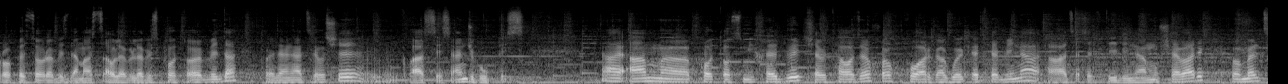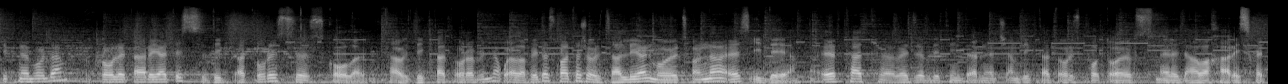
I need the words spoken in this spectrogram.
პროფესორების და მასწავლებლების ფოტოები და ქვედა ნაწილში კლასის ან ჯგუფის. აი ამ ფოტოს მიხედვით შევთავაზებ ხო ხო არ გაგვეკეთებინა რაღაც ესეთი დიდი ნამუშევარი, რომელიც იქნებოდა პროლეტარიატის დიქტატურის სკოლა, თავის დიქტატორები და ყველაფერი და სხვათა შორის ძალიან მოეწონა ეს იდეა. ერთად ვეძებდით ინტერნეტში ამ დიქტატორის ფოტოებს, მე დავახარისხეთ,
